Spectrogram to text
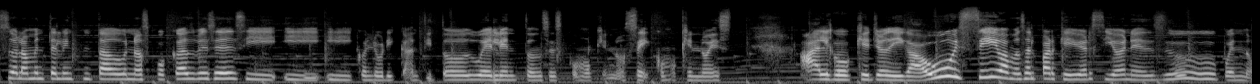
solamente lo he intentado unas pocas veces y, y, y, con lubricante y todo duele, entonces como que no sé, como que no es algo que yo diga, uy, sí, vamos al parque de diversiones, uh, pues no.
